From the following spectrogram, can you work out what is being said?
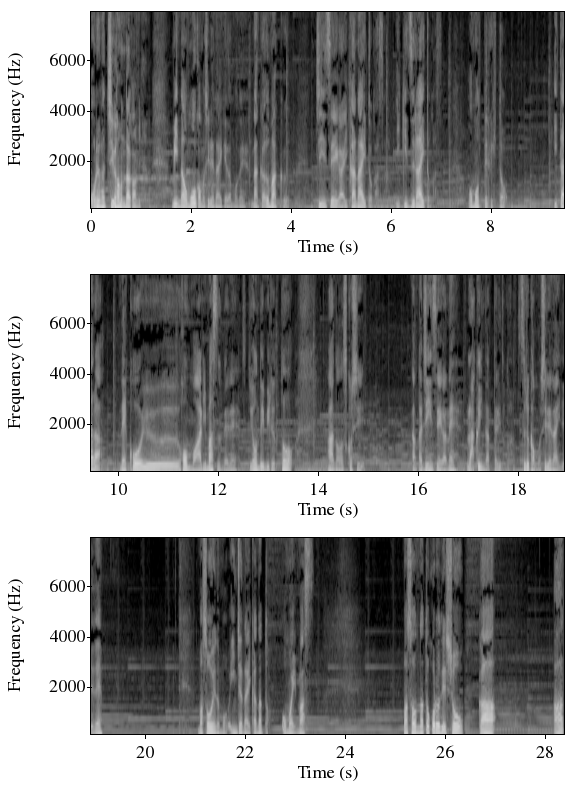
俺は違うんだか、みたいな。みんな思うかもしれないけどもね、なんかうまく人生がいかないとかさ、生きづらいとかさ、思ってる人、いたら、ね、こういう本もありますんでね、ちょっと読んでみると、あの、少し、なんか人生がね、楽になったりとかするかもしれないんでね。まあそういうのもいいんじゃないかなと思います。まあそんなところでしょうか。あ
